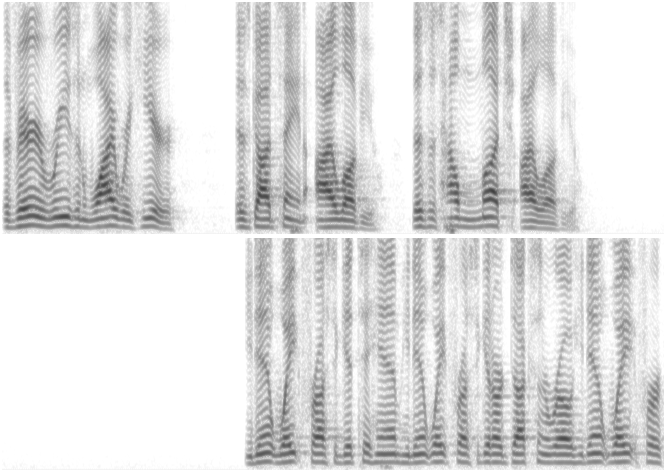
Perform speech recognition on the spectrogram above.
the very reason why we're here is God saying, I love you. This is how much I love you. He didn't wait for us to get to Him. He didn't wait for us to get our ducks in a row. He didn't wait for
